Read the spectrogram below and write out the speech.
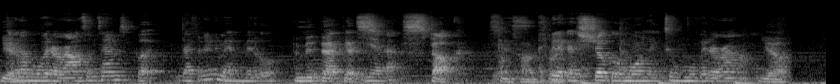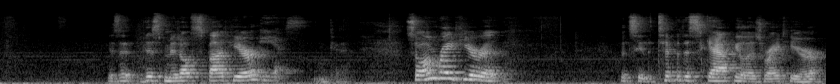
Yeah. of move it around sometimes, but definitely my middle. The mid back gets Yeah. stuck yes. sometimes. I feel right? like I struggle more like to move it around. yeah. Is it this middle spot here? Yes. Okay. So I'm right here at, let's see, the tip of the scapula is right here.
